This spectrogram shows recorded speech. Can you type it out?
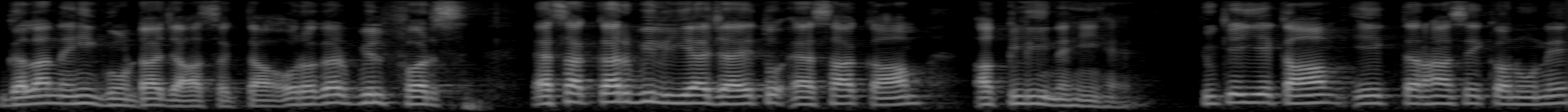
गला नहीं घोंटा जा सकता। और अगर बिलफ़र्ज ऐसा कर भी लिया जाए तो ऐसा काम अकली नहीं है। क्योंकि ये काम एक तरह से कानून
